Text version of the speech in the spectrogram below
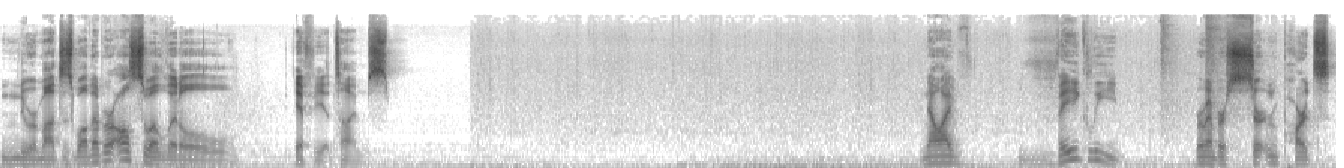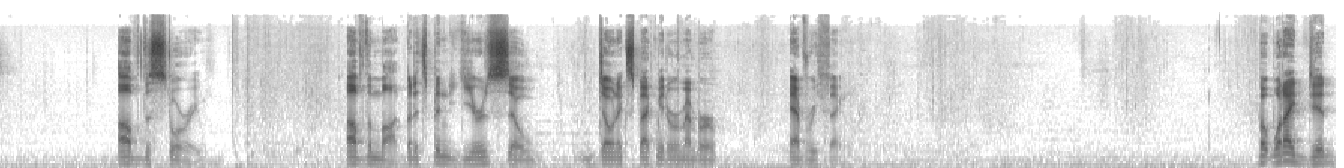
newer mods as well that were also a little iffy at times. Now, I vaguely remember certain parts of the story, of the mod, but it's been years, so don't expect me to remember everything. But what I did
